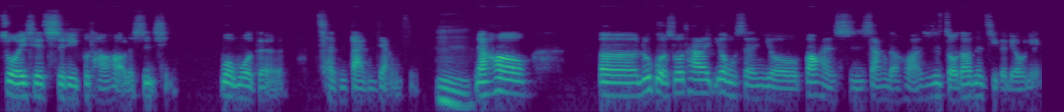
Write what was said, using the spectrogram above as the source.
做一些吃力不讨好的事情，默默的承担这样子，嗯，然后呃如果说他用神有包含食伤的话，就是走到那几个流年，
